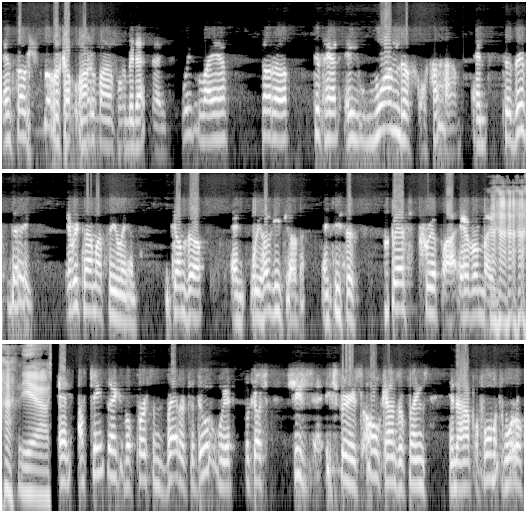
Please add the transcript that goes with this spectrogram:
And so she rode a couple hundred miles with me that day. We laughed, cut up, just had a wonderful time. And to this day, every time I see Lyn, she comes up and we hug each other and she says, best trip I ever made. yeah. and I can't think of a person better to do it with because she's experienced all kinds of things in the high performance world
